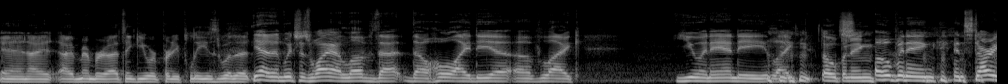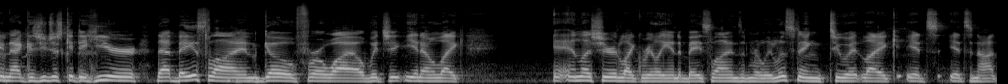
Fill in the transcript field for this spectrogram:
and I I remember I think you were pretty pleased with it. Yeah, which is why I love that the whole idea of like you and Andy like Opening. opening and starting that because you just get to hear that bass line go for a while, which you know like unless you're like really into bass lines and really listening to it, like it's it's not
